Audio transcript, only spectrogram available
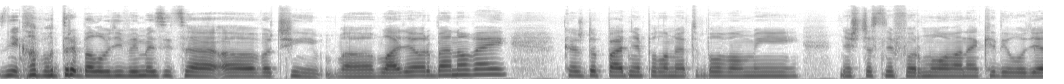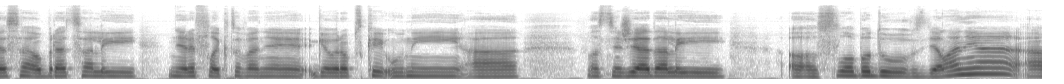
vznikla potreba ľudí vymeziť sa uh, voči uh, vláde Orbánovej. Každopádne podľa mňa to bolo veľmi nešťastne formulované, kedy ľudia sa obracali nereflektovane k Európskej únii a vlastne žiadali uh, slobodu vzdelania a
